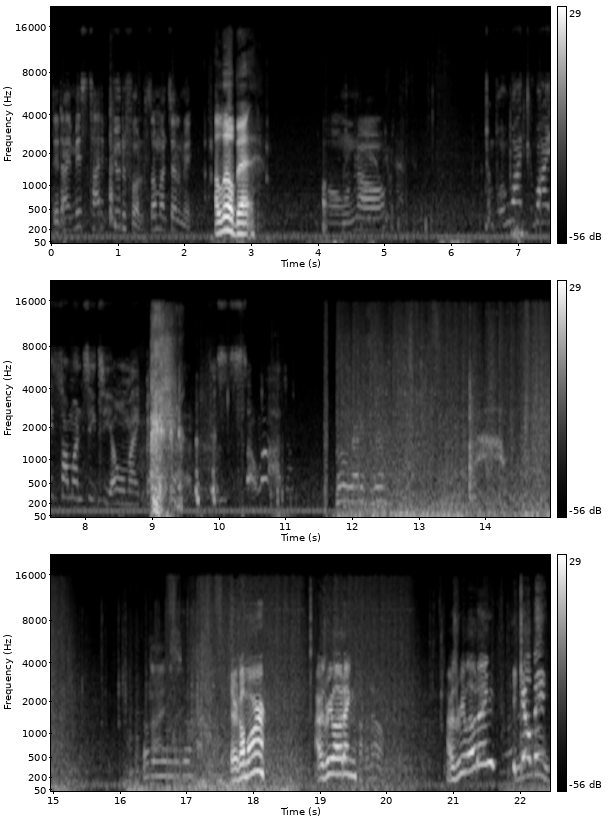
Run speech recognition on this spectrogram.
Did I mistype beautiful? Someone tell me. A little bit. Oh no. Why, why is someone CT? Oh my god. this is so hard. Nice. go, go. There's one more. I was reloading. Oh no. I was reloading. He killed me.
